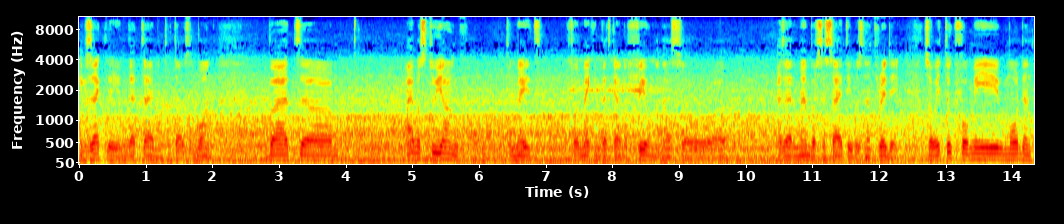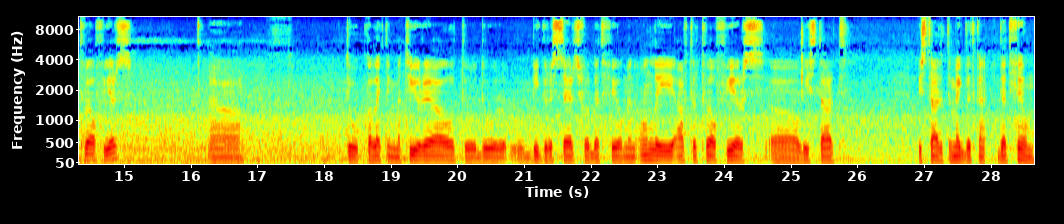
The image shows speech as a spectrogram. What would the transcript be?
exactly in that time in 2001. But uh, I was too young to make for making that kind of film and also uh, as I remember, society was not ready. So it took for me more than 12 years uh, to collecting material, to do big research for that film, and only after 12 years uh, we start we started to make that that film,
